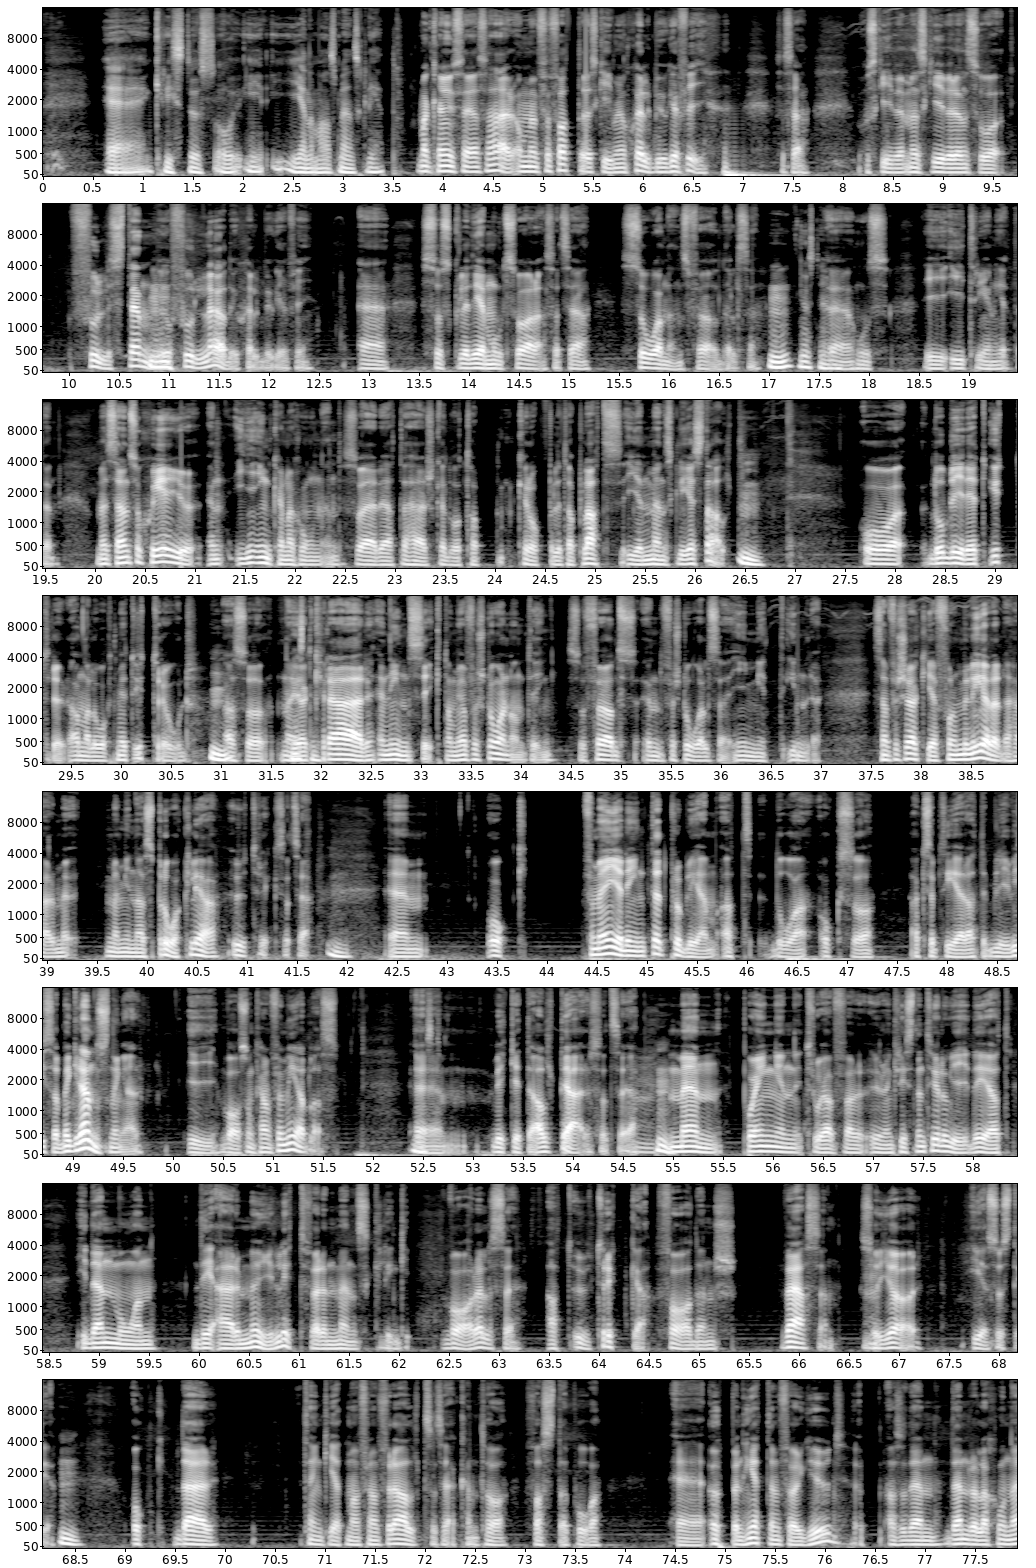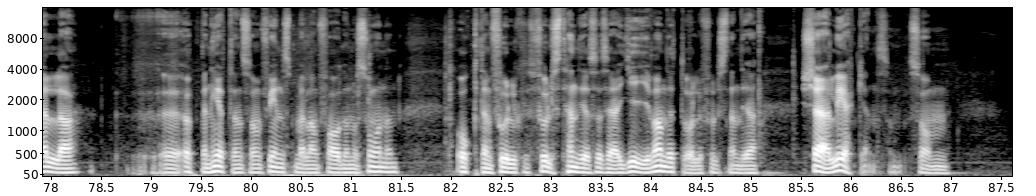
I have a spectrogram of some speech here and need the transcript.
eh, Kristus och i, genom hans mänsklighet. Man kan ju säga så här, om en författare skriver en självbiografi, så att säga, och skriver, men skriver en så fullständig mm. och fullödig självbiografi eh, så skulle det motsvara så att säga sonens födelse mm, eh, hos, i, i treenigheten. Men sen så sker ju en, i inkarnationen så är det att det här ska då ta kropp eller ta plats i en mänsklig gestalt. Mm. Och då blir det ett yttre, analogt med ett yttre ord. Mm. Alltså när jag krär en insikt, om jag förstår någonting så föds en förståelse i mitt inre. Sen försöker jag formulera det här med, med mina språkliga uttryck så att säga. Mm. Um, och för mig är det inte ett problem att då också acceptera att det blir vissa begränsningar i vad som kan förmedlas. Um, vilket det alltid är så att säga. Mm. mm. Men poängen tror jag för ur en kristen teologi det är att i den mån det är möjligt för en mänsklig varelse att uttrycka Faderns väsen så mm. gör Jesus det. Mm. Och där tänker jag att man framförallt så att säga, kan ta fasta på eh, öppenheten för Gud. Alltså den, den relationella eh, öppenheten som finns mellan Fadern och Sonen. Och den full, fullständiga så att säga, givandet då, eller fullständiga kärleken som, som,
